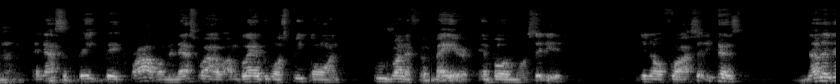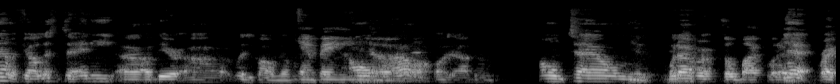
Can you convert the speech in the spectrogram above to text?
Mhm. And that's a big, big problem. And that's why I'm glad we're going to speak on who's running for mayor in Baltimore City, you know, for our city. Because none of them, if y'all listen to any uh, of their, uh, what do you call them? Campaign, Home, uh, uh, or, uh, them hometown, Yeah. whatever. soapbox, whatever. Yeah. Right.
